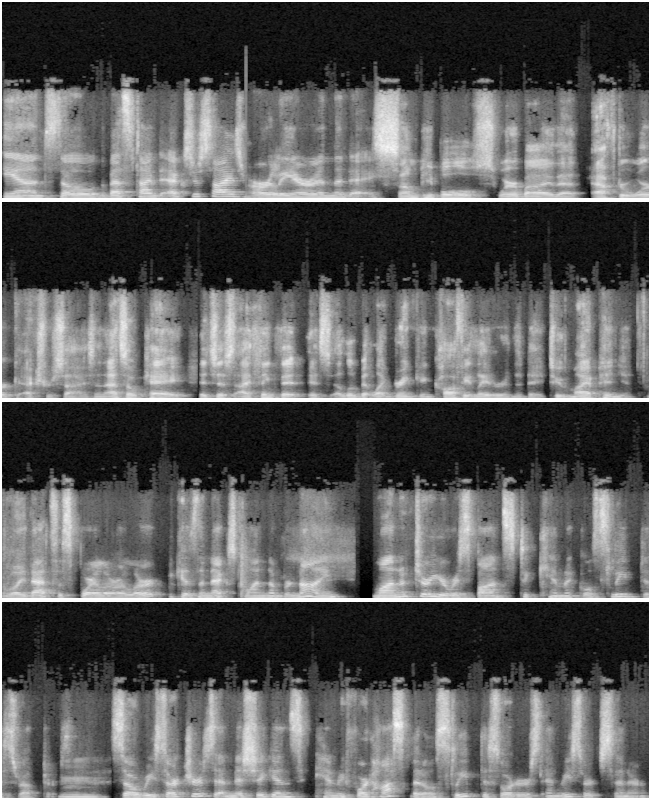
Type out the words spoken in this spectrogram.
And so the best time to exercise earlier in the day. Some people swear by that after work exercise, and that's okay. It's just, I think that it's a little bit like drinking coffee later in the day, too, my opinion. Well, that's a spoiler alert because the next one, number nine, Monitor your response to chemical sleep disruptors. Mm. So, researchers at Michigan's Henry Ford Hospital Sleep Disorders and Research Center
